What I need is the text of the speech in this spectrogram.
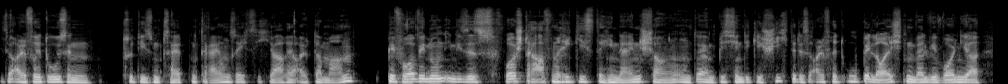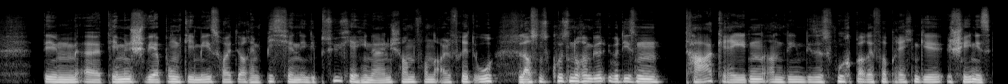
Dieser Alfred U. ist ein zu diesem Zeitpunkt 63 Jahre alter Mann. Bevor wir nun in dieses Vorstrafenregister hineinschauen und ein bisschen die Geschichte des Alfred U beleuchten, weil wir wollen ja dem äh, Themenschwerpunkt gemäß heute auch ein bisschen in die Psyche hineinschauen von Alfred U. Lass uns kurz noch über diesen Tag reden, an dem dieses furchtbare Verbrechen geschehen ist.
